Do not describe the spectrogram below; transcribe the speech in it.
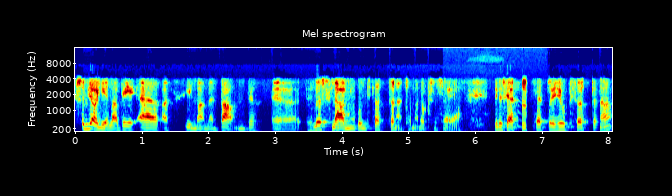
som jag gillar det är att simma med band. Eh, eller slang runt fötterna kan man också säga. Det vill säga att du sätter ihop fötterna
